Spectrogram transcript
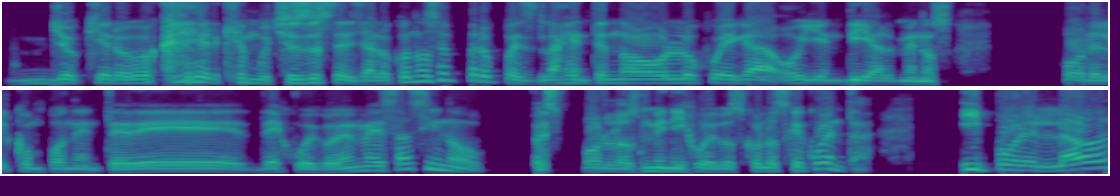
yo quiero creer que muchos de ustedes ya lo conocen, pero pues la gente no lo juega hoy en día, al menos por el componente de, de juego de mesa, sino pues por los minijuegos con los que cuenta. Y por el lado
